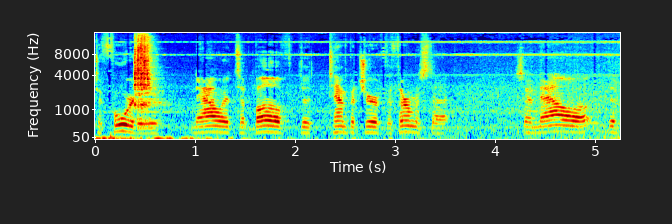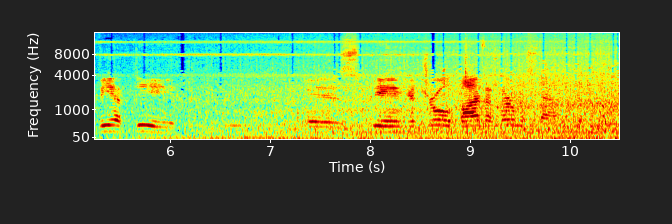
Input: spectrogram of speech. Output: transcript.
to 40, now it's above the temperature of the thermostat. So now the VFD is being controlled by the thermostat.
